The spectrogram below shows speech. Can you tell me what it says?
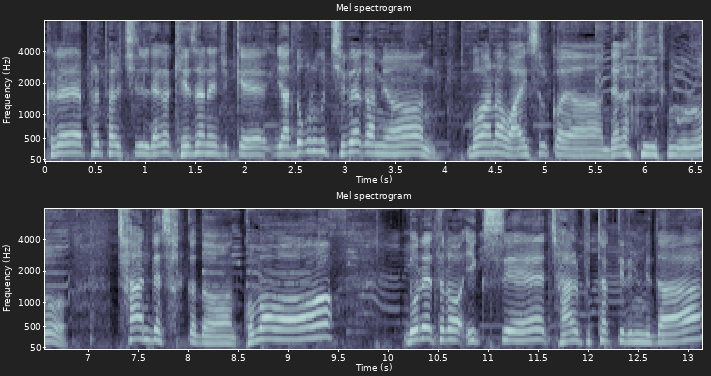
그래 8871 내가 계산해 줄게. 야 너 그리고 집에 가면 뭐 하나 와 있을 거야. 내가 네 이름으로 차 한 대 샀거든. 고마워. 노래 들어 익스의 잘 부탁드립니다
